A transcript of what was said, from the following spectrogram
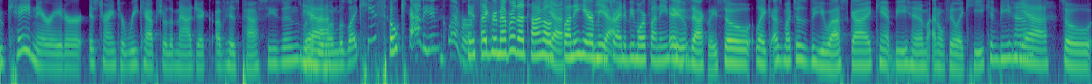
UK narrator is trying to recapture the magic of his past seasons when Yeah. everyone was like, "He's so catty and clever." It's like remember that time I was Yeah. funny here, me Yeah. trying to be more funny too. Exactly. So, like, as much as the US guy can't be him, I don't feel like he can be him. Yeah. So,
